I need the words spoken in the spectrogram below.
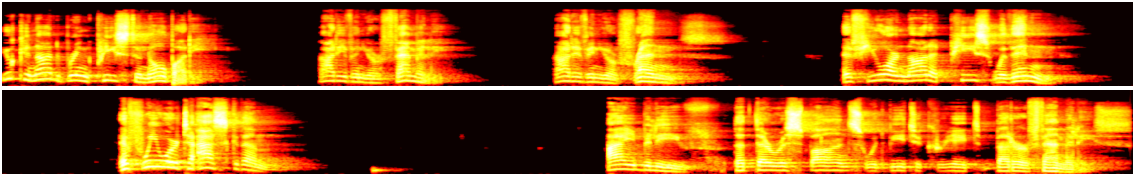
You cannot bring peace to nobody, not even your family, not even your friends if you are not at peace within, if we were to ask them, I believe that their response would be to create better families,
